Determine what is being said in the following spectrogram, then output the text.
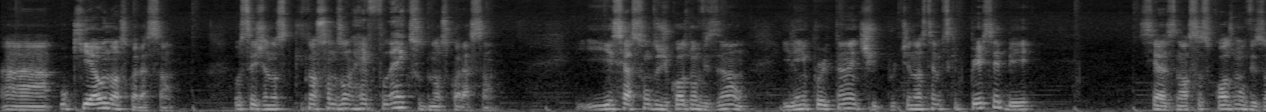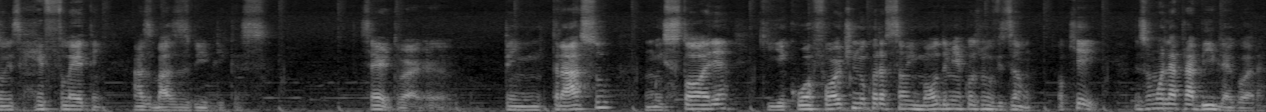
ah, o que é o nosso coração. Ou seja, nós, nós somos um reflexo do nosso coração. E esse assunto de cosmovisão ele é importante porque nós temos que perceber se as nossas cosmovisões refletem as bases bíblicas. Certo? Tem um traço, uma história que ecoa forte no meu coração e molda minha cosmovisão. Ok, mas vamos olhar para a Bíblia agora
